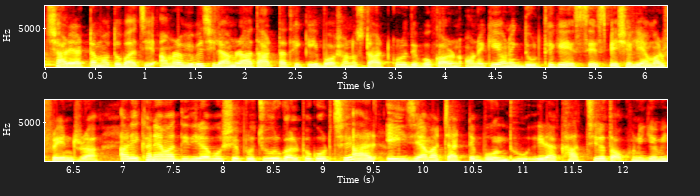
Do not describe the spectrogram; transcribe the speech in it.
রাত সাড়ে আটটা মতো বাজে। আমরা ভেবেছিলাম রাত আটটা থেকেই বসানো স্টার্ট করে দেবো, কারণ অনেকেই অনেক দূর থেকে এসছে স্পেশালি আমার ফ্রেন্ডরা আর এখানে আমার দিদিরা বসে প্রচুর গল্প করছে। আর এই যে আমার চারটে বন্ধু, এরা খাচ্ছিল তখনই গিয়ে আমি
